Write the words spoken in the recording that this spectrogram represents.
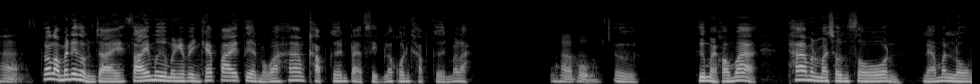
ครับก็เราไม่ได้สนใจซ้ายมือมันยังเป็นแค่ป้ายเตือนบอกว่าห้ามขับเกิน80แล้วคนขับเกินเปล่าล่ะ?ครับผม เออ คือหมายความว่าถ้ามันมาชนโซนแล้วมันลง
